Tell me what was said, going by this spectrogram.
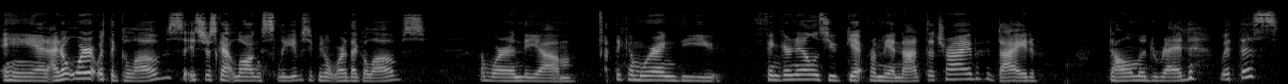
and I don't wear it with the gloves. It's just got long sleeves. If you don't wear the gloves, I'm wearing the um. I think I'm wearing the fingernails you get from the Ananta tribe, dyed Dalamud red with this.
